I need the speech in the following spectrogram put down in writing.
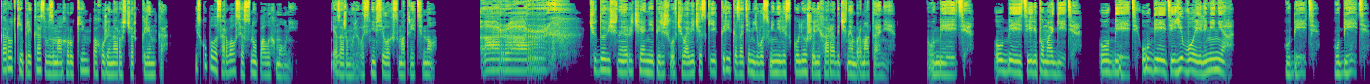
Короткий приказ, взмах руки, похожий на росчерк клинка. Из купола сорвался сноп алых молний. Я зажмурилась, не в силах смотреть, но... Арарх! Чудовищное рычание перешло в человеческий крик, а затем его сменили скулёж и лихорадочное бормотание. «Убейте! Убейте или помогите. Убейте, убейте его или меня. Убейте, убейте,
